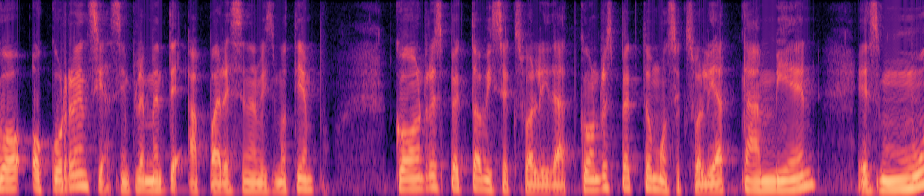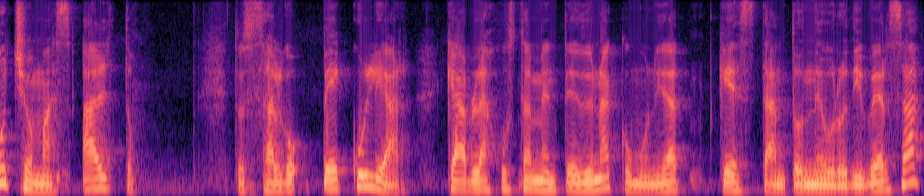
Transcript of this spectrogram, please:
coocurrencia, simplemente aparecen al mismo tiempo. Con respecto a bisexualidad, con respecto a homosexualidad, también es mucho más alto. Entonces, es algo peculiar que habla justamente de una comunidad que es tanto neurodiversa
